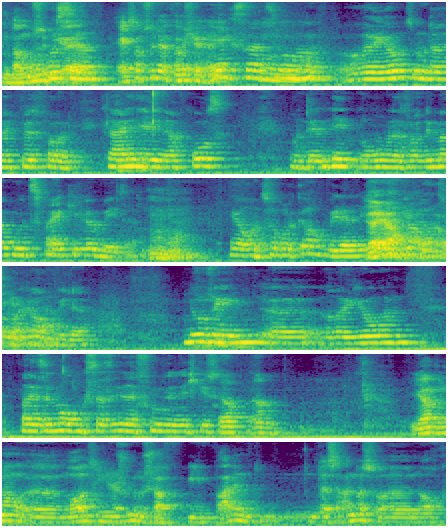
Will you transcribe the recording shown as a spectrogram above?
Und dann musst du musst dir extra zu der Kirche hin. Extra zum Religionsunterricht bis von Kleinhiel nach Groß und dann hinten rum, das waren immer gut zwei Kilometer. Mhm. Ja, und zurück auch wieder. Nicht Ja, ja, Ja, ja, ja, ja, zurück ja. auch wieder. Nur wegen äh, Religion, weil sie morgens das in der Schule nicht geschafft haben. Ja, genau, äh, morgens nicht in der Schule geschafft. Wie war denn das anders äh, noch?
